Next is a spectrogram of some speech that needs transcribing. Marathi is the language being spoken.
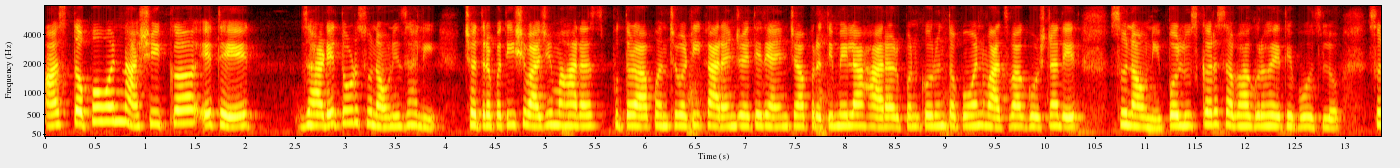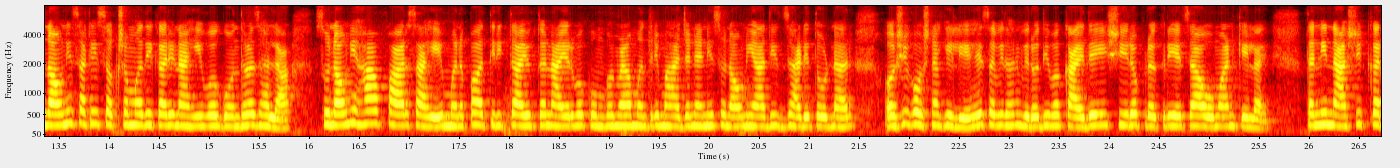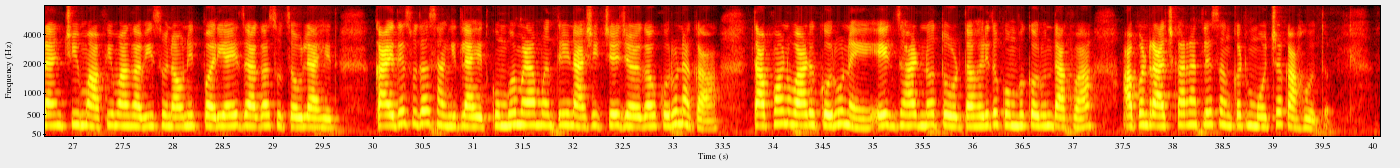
आज तपोवन नाशिक येथे झाडेतोड सुनावणी झाली. छत्रपती शिवाजी महाराज पुतळा पंचवटी कारंजा येथे त्यांच्या प्रतिमेला हार अर्पण करून तपोवन वाचवा घोषणा देत सुनावणी. पलुसकर सभागृह येथे पोहोचलो. सुनावणीसाठी सक्षम अधिकारी नाही व गोंधळ झाला. सुनावणी हा फार्स आहे. मनपा अतिरिक्त आयुक्त नायर व कुंभमेळा मंत्री महाजन यांनी सुनावणी आधीच झाडे तोडणार अशी घोषणा केली आहे. हे संविधान विरोधी व कायदेशीर प्रक्रियेचा अवमान केला आहे त्यांनी नाशिककरांची माफी मागावी सुनावणीत पर्यायी जागा सुचवल्या आहेत. कायदेसुद्धा सांगितले आहेत. कुंभमेळा मंत्री नाशिकचे जळगाव करू नका. तापमान वाढ करू नये. एक झाड न तोडता हरित कुंभ करून दाखवा. आपण राजकारणातले संकट मोचक आहोत.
